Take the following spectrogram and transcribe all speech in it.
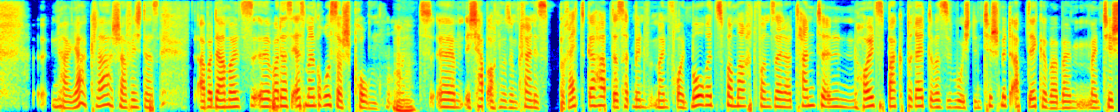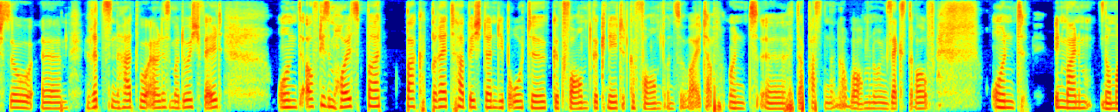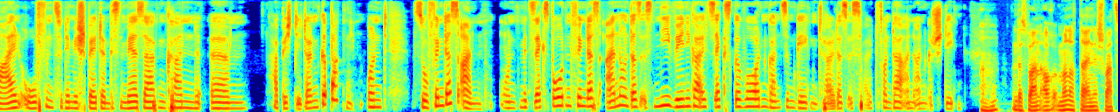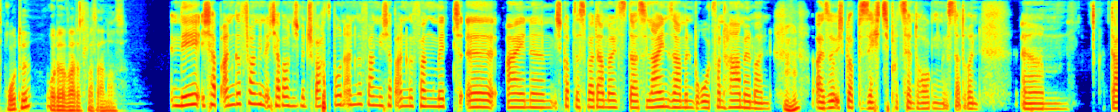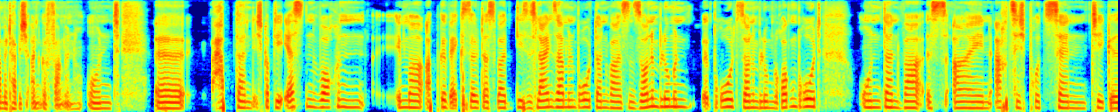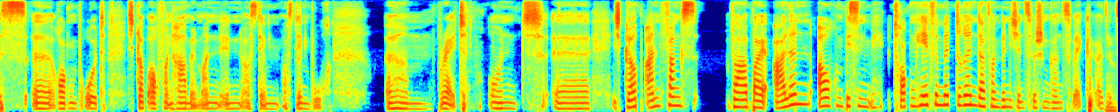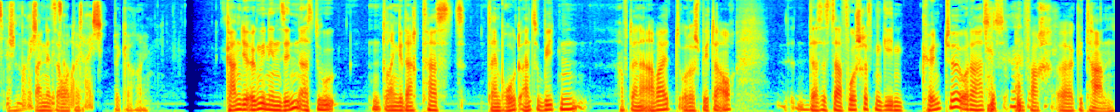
na ja, klar, schaffe ich das. Aber damals äh, war das erstmal ein großer Sprung. Mhm. Und ähm, ich habe auch nur so ein kleines Brett gehabt. Das hat mir mein Freund Moritz vermacht von seiner Tante, ein Holzbackbrett, was, wo ich den Tisch mit abdecke, weil mein, mein Tisch so ähm, Ritzen hat, wo alles immer durchfällt. Und auf diesem Holzbrett Backbrett habe ich dann die Brote geformt, geknetet, geformt und so weiter. Und äh, da passten dann aber auch nur sechs drauf. Und in meinem normalen Ofen, zu dem ich später ein bisschen mehr sagen kann, ähm, habe ich die dann gebacken. Und so fing das an. Und mit sechs Broten fing das an und das ist nie weniger als sechs geworden, ganz im Gegenteil. Das ist halt von da an angestiegen. Aha. Und das waren auch immer noch deine Schwarzbrote oder war das was anderes? Nee, ich habe angefangen, ich habe auch nicht mit Schwarzbrot angefangen, ich habe angefangen mit äh, einem, ich glaube, das war damals das Leinsamenbrot von Hamelmann. Mhm. Also ich glaube, 60 Prozent Roggen ist da drin. Ähm, damit habe ich angefangen und äh, habe dann, ich glaube, die ersten Wochen immer abgewechselt. Das war dieses Leinsamenbrot, dann war es ein Sonnenblumenbrot, Sonnenblumenroggenbrot und dann war es ein 80-prozentiges äh, Roggenbrot. Ich glaube auch von Hamelmann in, aus, dem, aus dem Buch ähm, Bread. Und äh, ich glaube, anfangs war bei allen auch ein bisschen Trockenhefe mit drin. Davon bin ich inzwischen ganz weg. Also ja, inzwischen mache ich eine Sauerteig. Bäckerei. Kam dir irgendwie in den Sinn, als du dran gedacht hast, dein Brot anzubieten auf deine Arbeit oder später auch, dass es da Vorschriften geben könnte oder hast du es einfach äh, getan?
